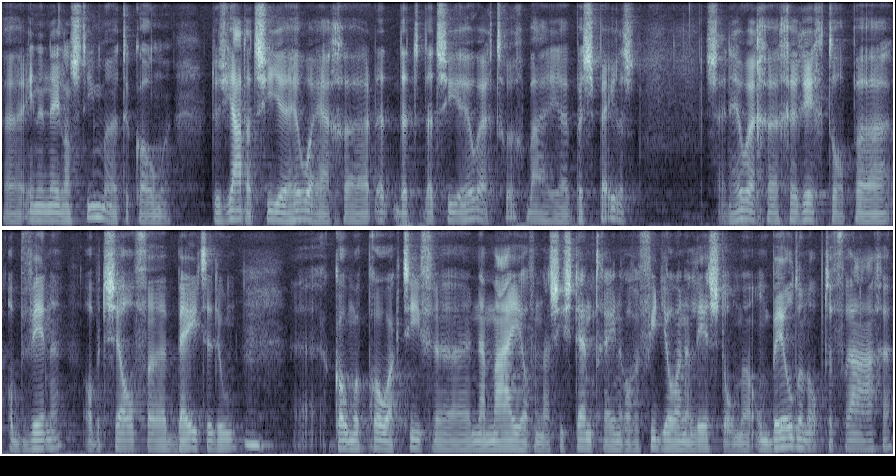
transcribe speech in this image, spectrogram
in een Nederlands team eh, te komen. Dus ja, dat zie je heel erg, eh, dat, dat, dat zie je heel erg terug bij, bij spelers. Ze zijn heel erg gericht op, op winnen, op het zelf beter doen. Mm. komen proactief naar mij of een assistenttrainer of een videoanalist om, om beelden op te vragen.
